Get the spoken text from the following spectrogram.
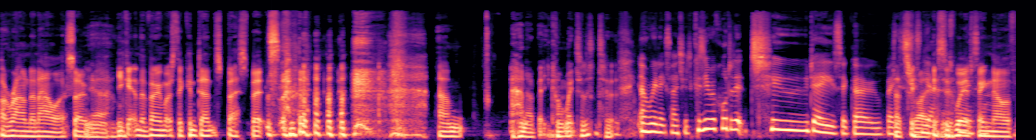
around an hour. So Yeah. you're getting the very much the condensed best bits. um, Hannah, I bet you can't wait to listen to it. I'm really excited because you recorded it two days ago. Basically. That's right. Yeah, This is weird thing now. Of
